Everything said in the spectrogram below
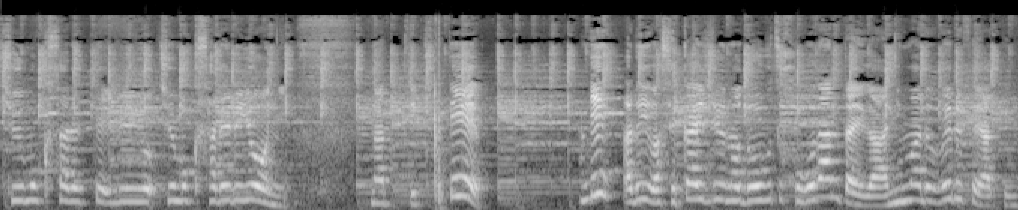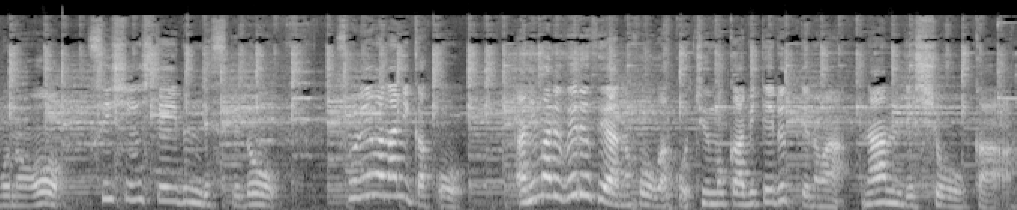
注目されているよ注目されるようになってきてであるいは世界中の動物保護団体がアニマルウェルフェアっていうものを推進しているんですけどそれは何かこうアニマルウェルフェアの方がこう注目を浴びているっていうのは何でしょうか、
